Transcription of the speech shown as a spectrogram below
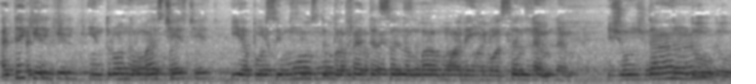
Até que ele entrou no masjid e aproximou-se do profeta sallallahu alaihi wasallam, juntando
